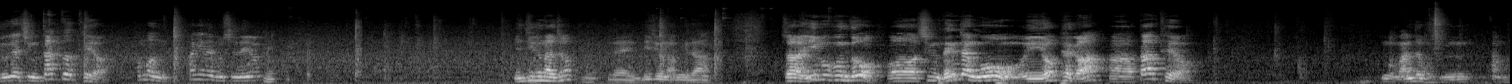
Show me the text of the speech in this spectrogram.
여기가 지금 따뜻해요. 한번 확인해 보실래요? 미지근하죠? 네, 미지근합니다. 자, 이 부분도 어, 지금 냉장고 이 옆에가 아, 따뜻해요. 한번 만져보시면 한번.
